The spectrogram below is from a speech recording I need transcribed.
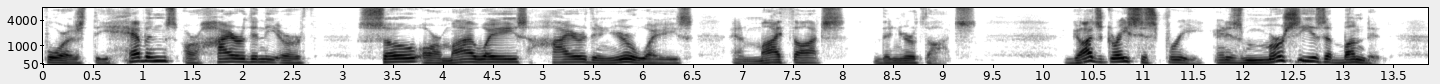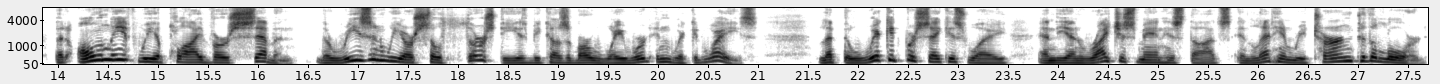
For as the heavens are higher than the earth, so are my ways higher than your ways, and my thoughts than your thoughts. God's grace is free and His mercy is abundant, but only if we apply verse 7. The reason we are so thirsty is because of our wayward and wicked ways. Let the wicked forsake his way, and the unrighteous man his thoughts, and let him return to the Lord,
